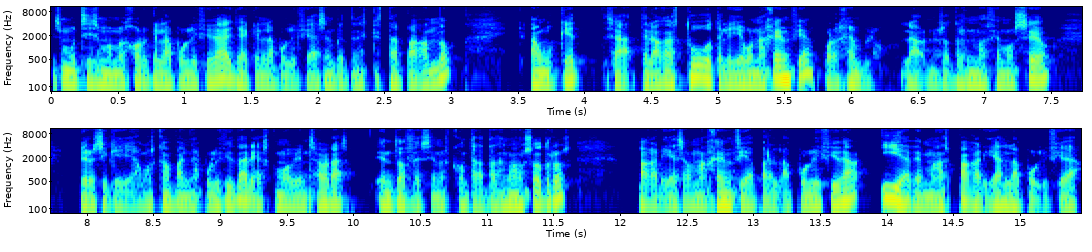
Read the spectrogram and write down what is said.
es, muchísimo mejor que la publicidad, ya que en la publicidad siempre tienes que estar pagando, aunque o sea, te lo hagas tú o te lo lleva una agencia, por ejemplo, nosotros no hacemos SEO, pero sí que llevamos campañas publicitarias, como bien sabrás. Entonces, si nos contratas a nosotros, pagarías a una agencia para la publicidad y además pagarías la publicidad.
